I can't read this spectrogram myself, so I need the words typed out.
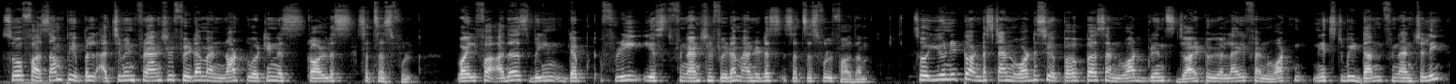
So for some people, achieving financial freedom and not working is called as successful, while for others, being debt free is financial freedom and it is successful for them. So you need to understand what is your purpose and what brings joy to your life and what needs to be done financially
